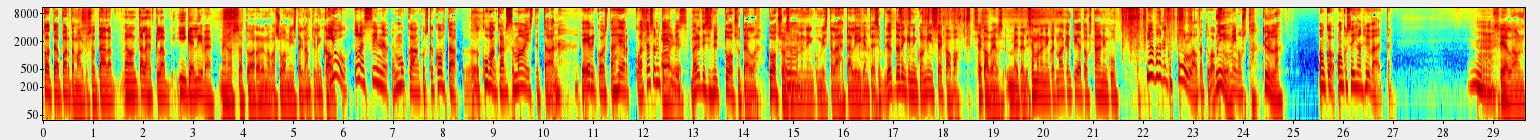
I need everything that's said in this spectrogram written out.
tuottaja Parta Markus on täällä. Meillä on tällä hetkellä IG Live menossa tuo Radionova Suomi Instagram-tilin kautta. Juu, tule sinne mukaan, koska kohta kuvan kanssa maistetaan erikoista herkkua. Tässä on nyt Ai Elvis. ei. Mä yritin siis nyt tuoksutella. Tuoksu on mm. semmoinen, niin kuin, mistä lähdetään liikenteeseen. Jotenkin niin kuin on niin sekava, meteli. Semmoinen, niin kuin, että mä oikein tiedän, onko tämä niin kuin... Ihan vähän niin kuin pullalta tuoksuu Niin. minusta. Kyllä, Onko, onko se ihan hyvä, että siellä on...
